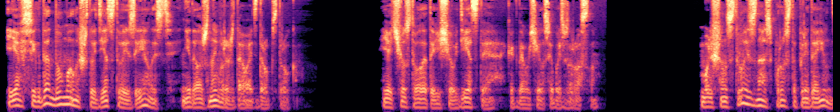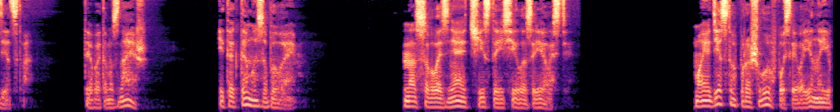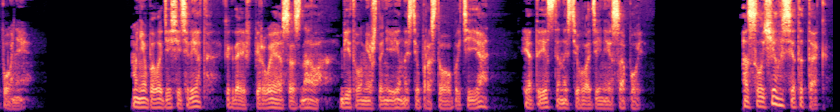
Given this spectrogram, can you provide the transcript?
Я всегда думал, что детство и зрелость не должны враждовать друг с другом. Я чувствовал это еще в детстве, когда учился быть взрослым. Большинство из нас просто предают детство. Ты об этом знаешь? И тогда мы забываем. Нас соблазняет чистая сила зрелости. Мое детство прошло в послевоенной Японии. Мне было 10 лет, когда я впервые осознал битву между невинностью простого бытия и ответственностью владения собой. А случилось это так.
